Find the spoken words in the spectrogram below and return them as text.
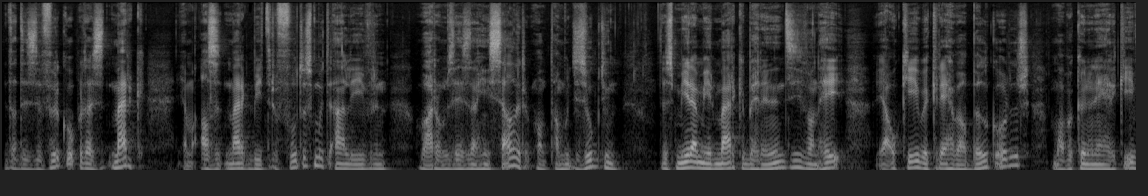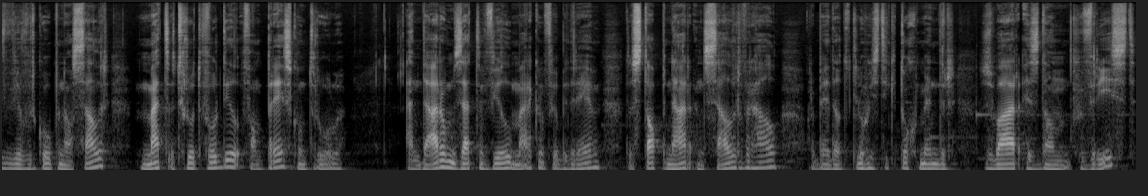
dat is de verkoper, dat is het merk. Ja, maar als het merk betere foto's moet aanleveren, waarom zijn ze dan geen seller? Want dat moeten ze ook doen. Dus meer en meer merken beginnen te zien van, hey, ja oké, we krijgen wel bulkorders, maar we kunnen eigenlijk evenveel verkopen als seller, met het grote voordeel van prijscontrole. En daarom zetten veel merken veel bedrijven de stap naar een sellerverhaal, waarbij dat het logistiek toch minder zwaar is dan gevreesd,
